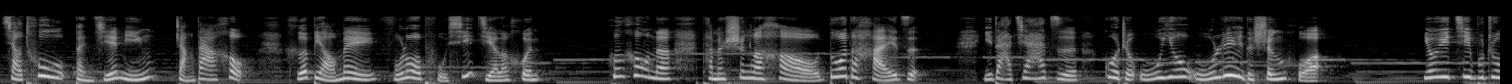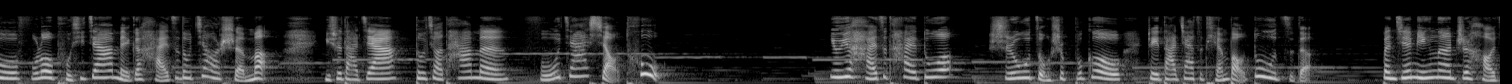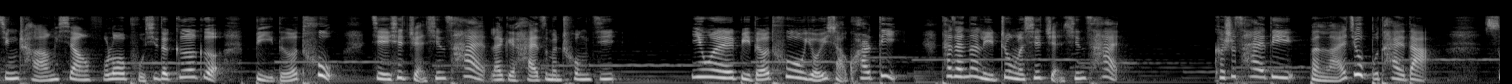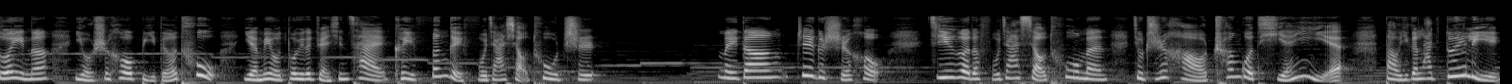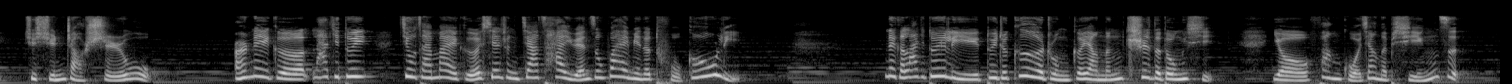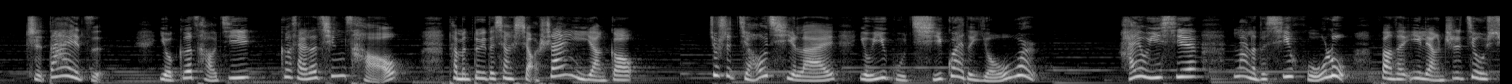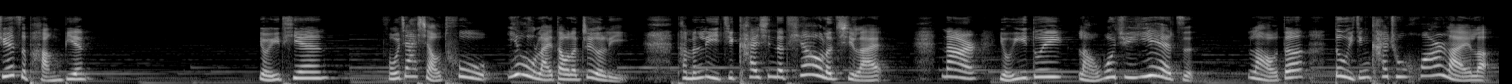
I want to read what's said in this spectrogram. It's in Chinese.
小兔本杰明长大后和表妹弗洛普西结了婚，婚后呢，他们生了好多的孩子，一大家子过着无忧无虑的生活。由于记不住弗洛普西家每个孩子都叫什么，于是大家都叫他们福家小兔。由于孩子太多，食物总是不够这大家子填饱肚子的，本杰明呢只好经常向弗洛普西的哥哥彼得兔借一些卷心菜来给孩子们充饥。因为彼得兔有一小块地，他在那里种了些卷心菜。可是菜地本来就不太大，所以呢，有时候彼得兔也没有多余的卷心菜可以分给福家小兔吃。每当这个时候，饥饿的福家小兔们就只好穿过田野，到一个垃圾堆里去寻找食物，而那个垃圾堆就在麦格先生家菜园子外面的土沟里。那个垃圾堆里堆着各种各样能吃的东西，有放果酱的瓶子、纸袋子，有割草机割下来的青草，它们堆得像小山一样高，就是嚼起来有一股奇怪的油味儿。还有一些烂了的西葫芦，放在一两只旧靴子旁边。有一天，福家小兔又来到了这里。他们立即开心地跳了起来。那儿有一堆老莴苣叶子，老的都已经开出花来了。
